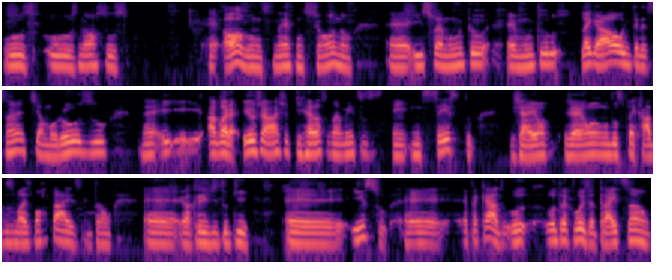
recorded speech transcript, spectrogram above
os, os nossos é, órgãos né, funcionam. É, isso é muito, é muito legal, interessante, amoroso. Né? E, e, agora, eu já acho que relacionamentos em incesto já é, um, já é um dos pecados mais mortais. Então, é, eu acredito que é, isso é, é pecado. O, outra coisa, traição,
